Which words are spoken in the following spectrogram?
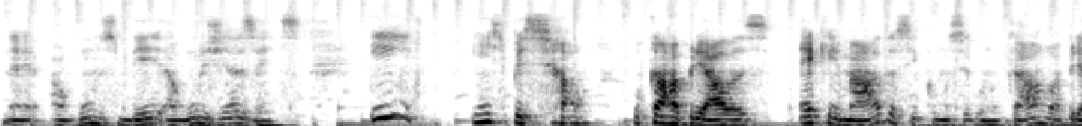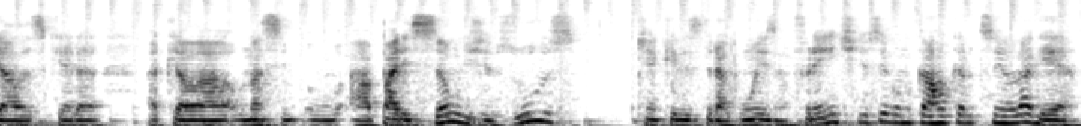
né? alguns, alguns dias antes. E, em especial, o carro Abrialas é queimado, assim como o segundo carro, Abrialas que era aquela a aparição de Jesus, tinha aqueles dragões na frente, e o segundo carro que era o Senhor da Guerra.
